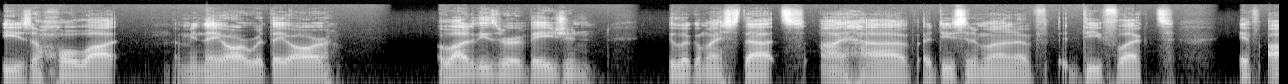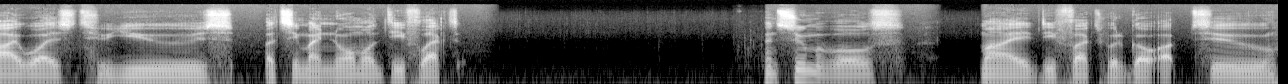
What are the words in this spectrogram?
these a whole lot I mean, they are what they are. A lot of these are evasion. If you look at my stats, I have a decent amount of deflect. If I was to use, let's see, my normal deflect consumables, my deflect would go up to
